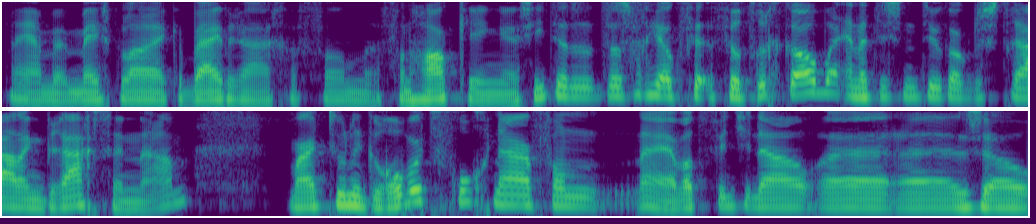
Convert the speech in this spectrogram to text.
nou ja, mijn meest belangrijke bijdrage van, van Hawking ziet. Dat, dat zag je ook veel, veel, terugkomen. En het is natuurlijk ook de straling draagt zijn naam. Maar toen ik Robert vroeg naar van, nou ja, wat vind je nou zo,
